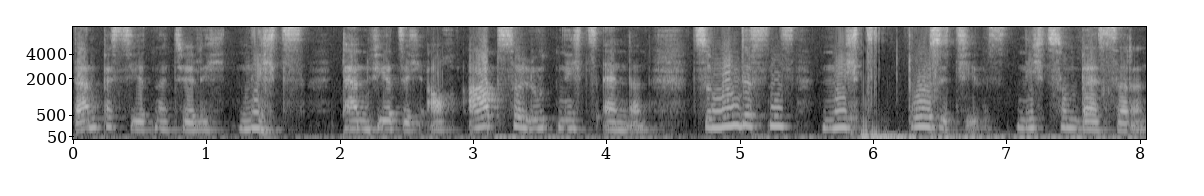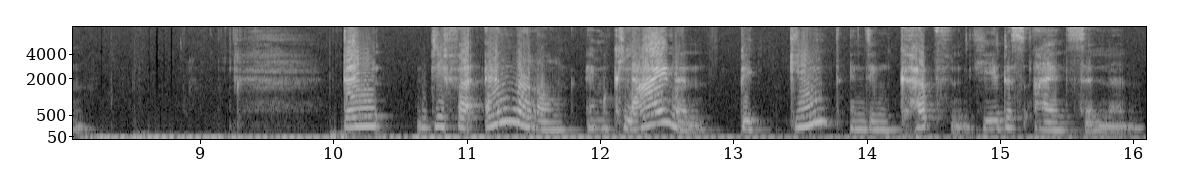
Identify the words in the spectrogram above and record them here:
dann passiert natürlich nichts dann wird sich auch absolut nichts ändern. Zumindest nichts Positives, nicht zum Besseren. Denn die Veränderung im Kleinen beginnt in den Köpfen jedes Einzelnen.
